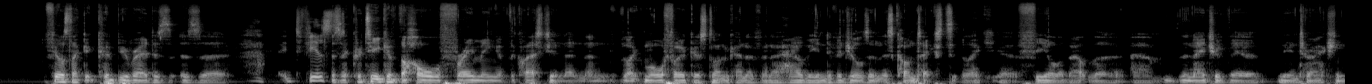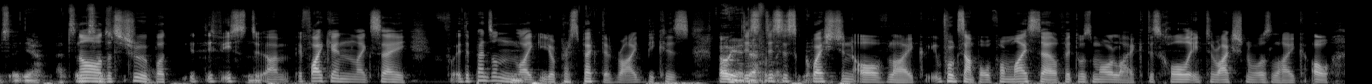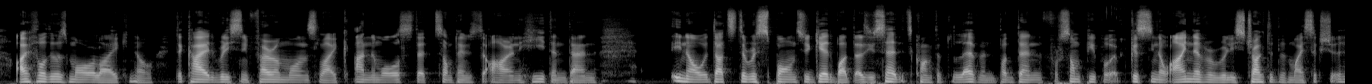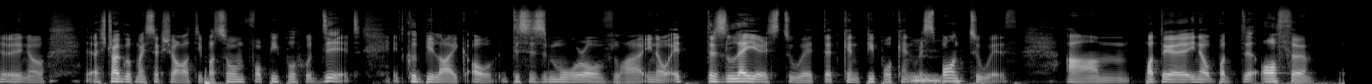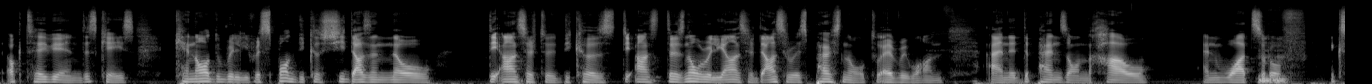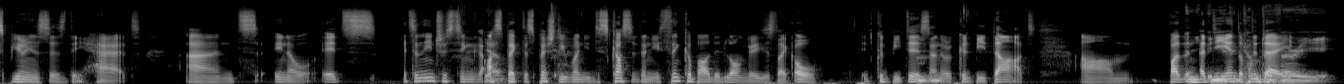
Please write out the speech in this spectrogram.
feels like it could be read as as a It feels as a critique of the whole framing of the question and, and like more focused on kind of you know how the individuals in this context like uh, feel about the um, the nature of their the interactions yeah that's, no, that's- that's true. But it, if it's Mm. um, if I can like say, it depends on hmm. like your perspective, right? Because oh yeah this definitely. this is question of like for example for myself it was more like this whole interaction was like oh i thought it was more like you know the guy releasing pheromones like animals that sometimes are in heat and then you know that's the response you get but as you said it's cranked up to 11 but then for some people because you know i never really struggled with my sexual you know uh, struggled with my sexuality but some for people who did it could be like oh this is more of like you know it there's layers to it that can people can respond to it um but the you know but the author octavia in this case cannot really respond because she doesn't know the answer to it because the answer there's no really answer. The answer is personal to everyone and it depends on how and what sort of experiences they had. And you know it's it's an interesting aspect especially when you discuss it and you think about it longer. It's like oh it could be this and or it could be that. Um but And- at and the end of the day very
